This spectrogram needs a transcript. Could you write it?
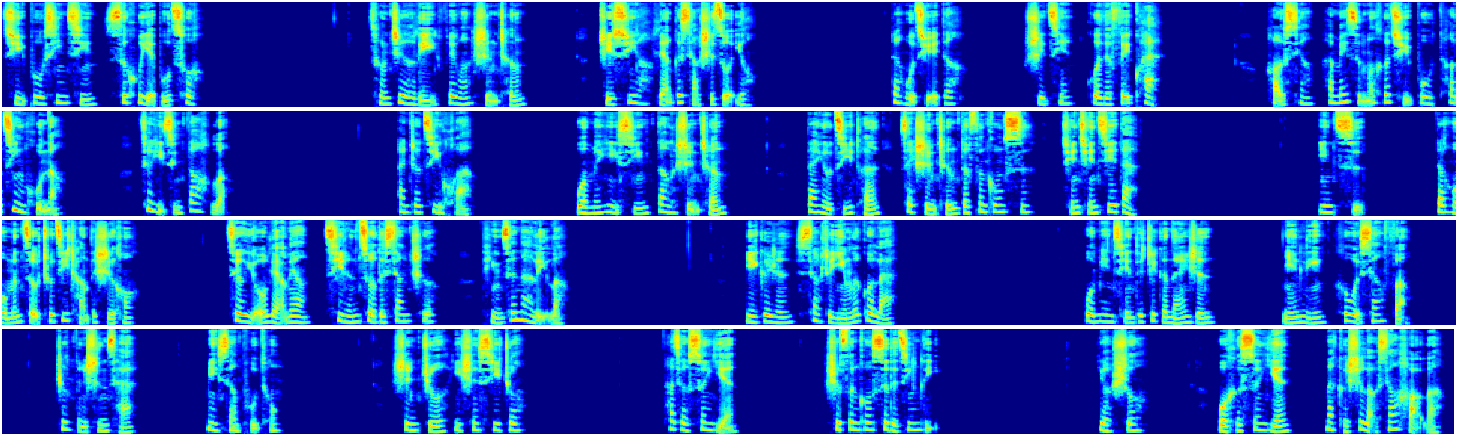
曲部心情似乎也不错。从这里飞往省城，只需要两个小时左右。但我觉得，时间过得飞快，好像还没怎么和曲部套近乎呢。就已经到了。按照计划，我们一行到了省城，但有集团在省城的分公司全权接待。因此，当我们走出机场的时候，就有两辆七人座的厢车停在那里了。一个人笑着迎了过来。我面前的这个男人，年龄和我相仿，中等身材。面相普通，身着一身西装。他叫孙岩，是分公司的经理。要说我和孙岩那可是老相好了。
